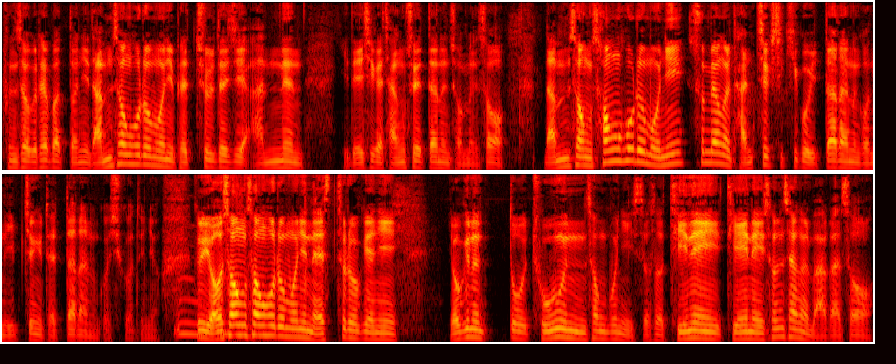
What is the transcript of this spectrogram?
분석을 해봤더니 남성 호르몬이 배출되지 않는 이 내시가 장수했다는 점에서 남성 성 호르몬이 수명을 단축시키고 있다라는 건 입증이 됐다라는 것이거든요. 음. 그리고 여성 성 호르몬인 에스트로겐이 여기는 또 좋은 성분이 있어서 DNA DNA 손상을 막아서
